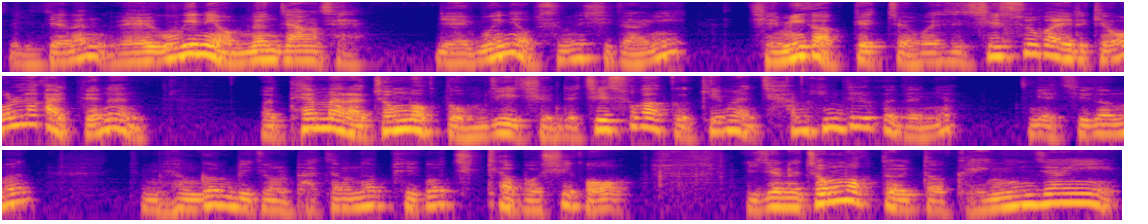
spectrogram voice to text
그래서 이제는 외국인이 없는 장세, 외국인이 없으면 시장이 재미가 없겠죠. 그래서 지수가 이렇게 올라갈 때는 뭐 테마나 종목도 움직이시는데 지수가 꺾이면 참 힘들거든요. 예, 지금은 좀 현금 비중을 바짝 높이고 지켜보시고 이제는 종목들도 굉장히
